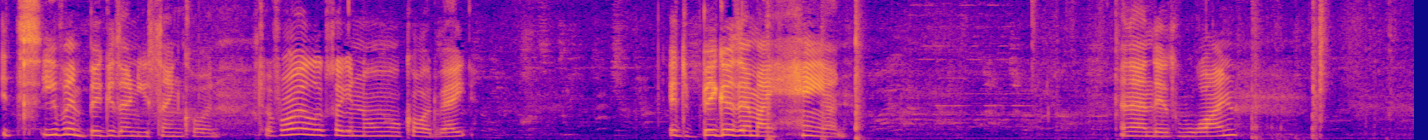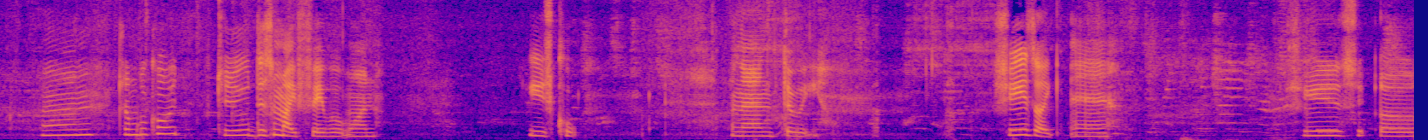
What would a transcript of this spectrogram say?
It's even bigger than you think card. So it looks like a normal card, right? It's bigger than my hand. And then there's one. One jumbo card. Two. This is my favorite one. He's cool. And then three. She's like, eh. She's, uh,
